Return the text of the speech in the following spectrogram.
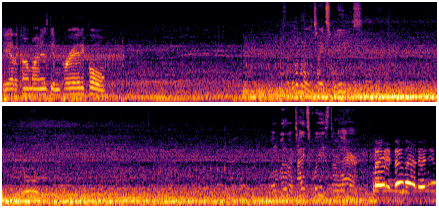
Yeah, the combine is getting pretty full. It's a little bit of a tight squeeze. A little bit of a tight squeeze through there. Made it do that, didn't you?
